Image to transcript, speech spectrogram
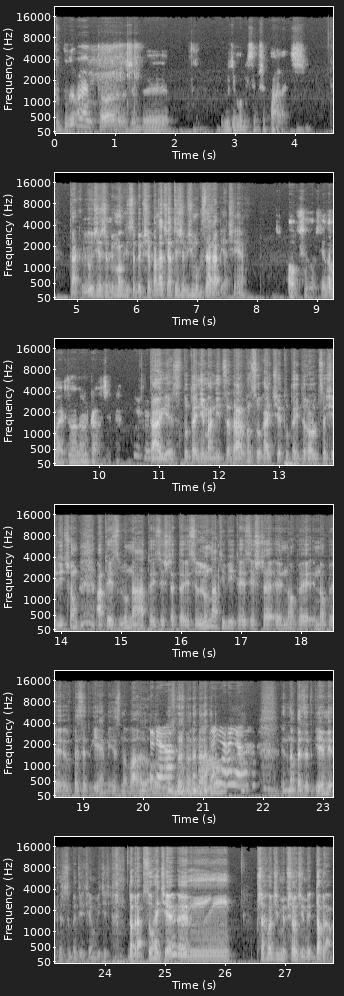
wybudowałem to, żeby ludzie mogli sobie przepalać. Tak, ludzie, żeby mogli sobie przepalać, a ty żebyś mógł zarabiać, nie? Owszem, no, wiadomo jak to na Drollcrafcie. Tak jest, tutaj nie ma nic za darmo, słuchajcie, tutaj drolce się liczą, a to jest Luna, to jest jeszcze, to jest Luna TV, to jest jeszcze y, nowy, nowy w BZGM jest nowa. Ja, ja, ja. Na BZGM też będziecie ją widzieć. Dobra, słuchajcie, ym, przechodzimy, przechodzimy. Dobra.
